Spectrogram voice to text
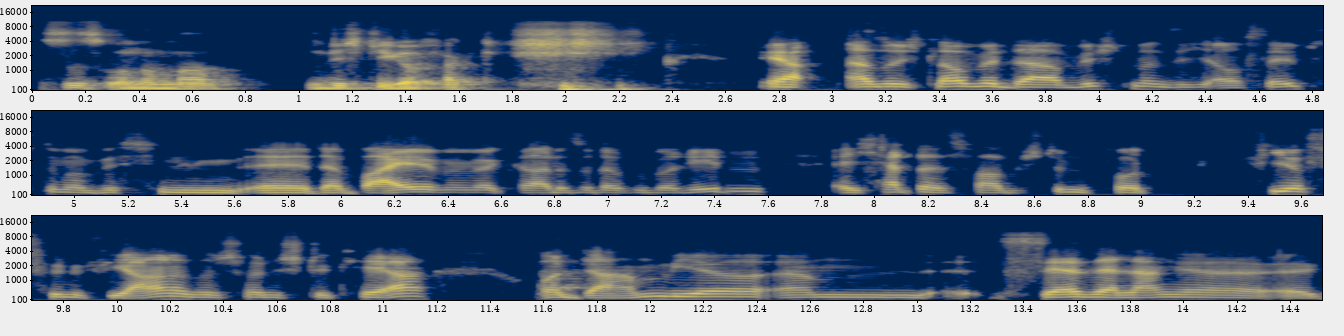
Das ist auch nochmal ein wichtiger Fakt. Ja, also ich glaube, da erwischt man sich auch selbst immer ein bisschen äh, dabei, wenn wir gerade so darüber reden. Ich hatte, das war bestimmt vor vier, fünf Jahren, also schon ein Stück her. Und da haben wir ähm, sehr, sehr lange äh,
